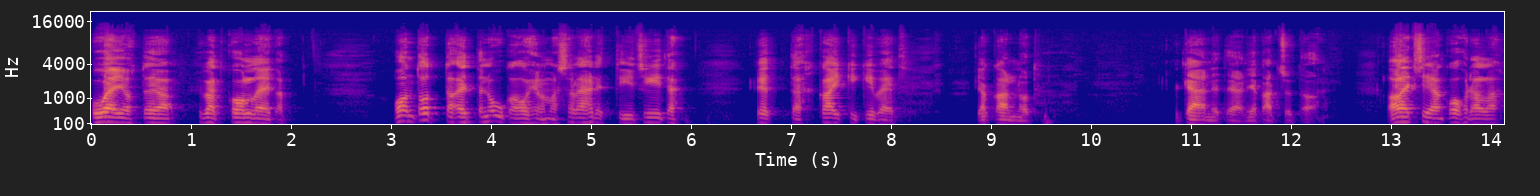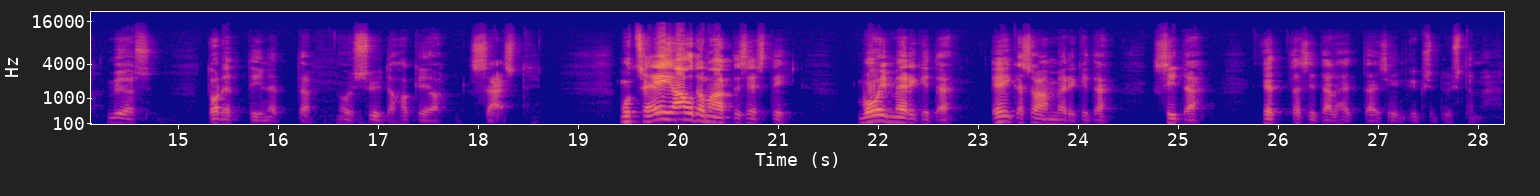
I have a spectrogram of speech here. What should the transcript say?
Puheenjohtaja, hyvät kollegat. On totta, että Nuuka-ohjelmassa lähdettiin siitä, että kaikki kivet ja kannot käännetään ja katsotaan. Aleksian kohdalla myös todettiin, että olisi syytä hakea säästöjä. Mutta se ei automaattisesti voi merkitä eikä saa merkitä sitä, että sitä lähettäisiin yksityistämään.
